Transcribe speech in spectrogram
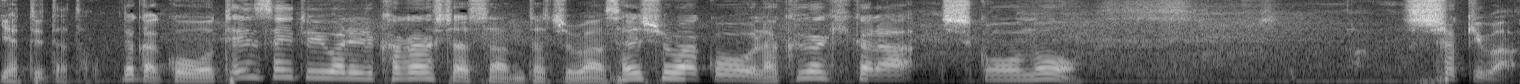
やってたと。だからこう天才と言われる科学者さんたちは最初はこう落書きから思考の初期は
